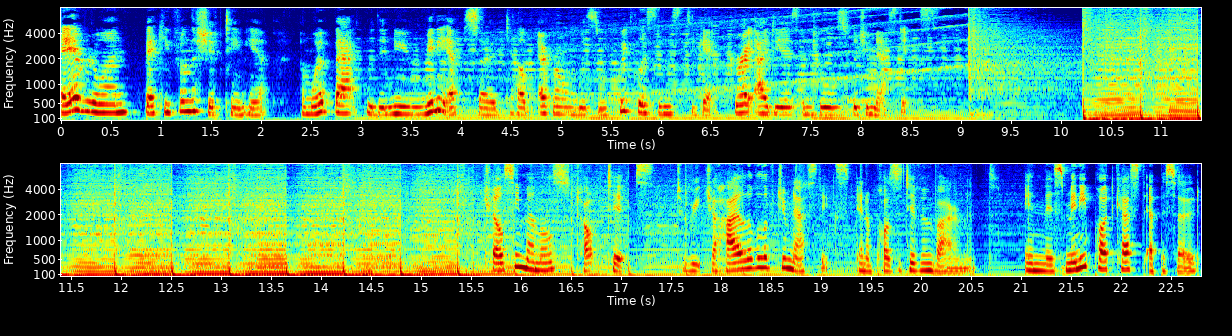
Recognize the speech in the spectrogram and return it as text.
Hey everyone, Becky from the Shift Team here, and we're back with a new mini episode to help everyone with some quick listens to get great ideas and tools for gymnastics. Chellsie Memmel's top tips to reach a high level of gymnastics in a positive environment. In this mini podcast episode,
